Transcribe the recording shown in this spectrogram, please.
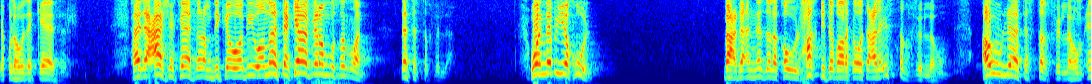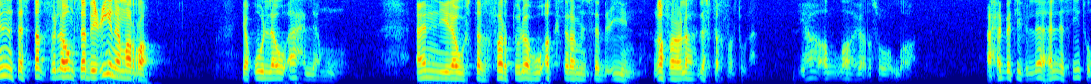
يقول له هذا كافر. هذا عاش كافرا بك وبي ومات كافرا مصرا. لا تستغفر له. والنبي يقول بعد أن نزل قول الحق تبارك وتعالى استغفر لهم أو لا تستغفر لهم إن تستغفر لهم سبعين مرة. يقول لو أعلم أني لو استغفرت له أكثر من سبعين غفر له لاستغفرت له. يا الله يا رسول الله. أحبتي في الله هل نسيتم؟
